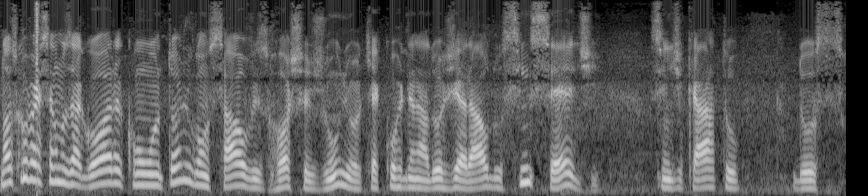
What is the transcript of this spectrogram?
Nós conversamos agora com o Antônio Gonçalves Rocha Júnior, que é coordenador geral do SINCED, Sindicato dos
